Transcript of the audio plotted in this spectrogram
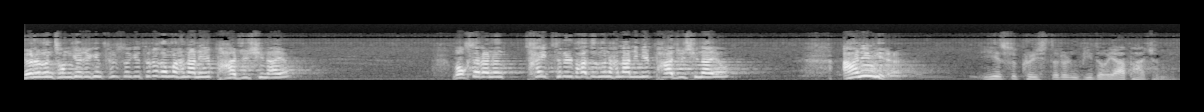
여러분, 종교적인 틀 속에 들어가면 하나님이 봐주시나요? 목사라는 타이틀을 받으면 하나님이 봐주시나요? 아닙니다. 예수 그리스도를 믿어야 봐줍니다.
